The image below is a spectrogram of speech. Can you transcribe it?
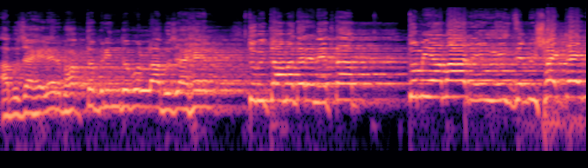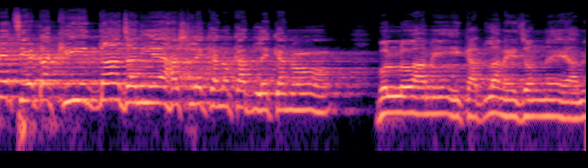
আবু জাহেলের ভক্তবৃন্দ বলল, আবু জাহেল, তুমি তো আমাদের নেতা। তুমি আমার এই এই যে বিষয়টা এনেছি, এটা কি না জানিয়ে হাসলে কেন, কাঁদলে কেন? বলল, আমি কাঁদলাম এই জন্যে আমি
